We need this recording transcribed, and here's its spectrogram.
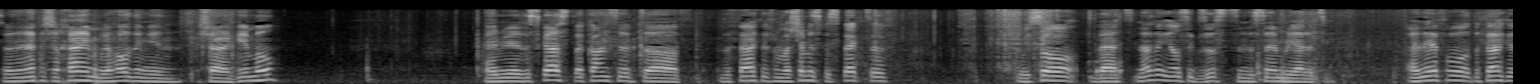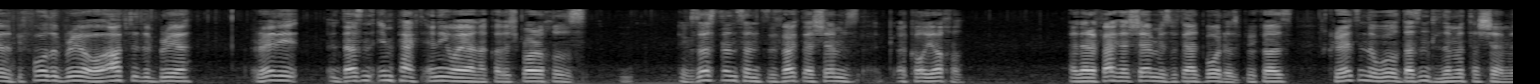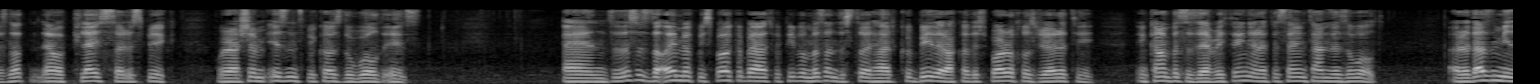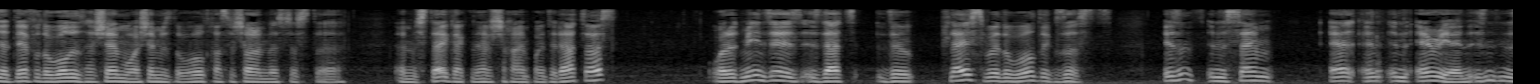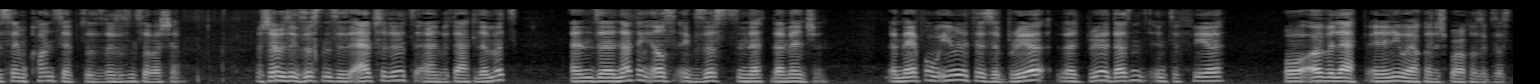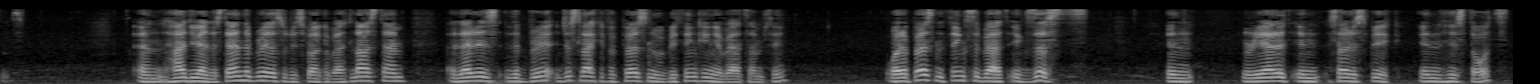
So in the Nefesh HaChaim, we're holding in Shara Gimel, and we discussed the concept of the fact that from Hashem's perspective, we saw that nothing else exists in the same reality. And therefore, the fact that before the Bria or after the Bria really doesn't impact anyway on HaKadosh Baruch Hu's existence and the fact that Hashem's a Kol Yochel. And that the fact that Hashem is without borders, because creating the world doesn't limit Hashem. It's not now a place, so to speak, where Hashem isn't because the world is. And this is the oimek we spoke about, where people misunderstood how it could be that HaKadosh Baruch Hu's reality encompasses everything, and at the same time there's a world. And it doesn't mean that therefore the world is Hashem or Hashem is the world. Chas v'shalom, that's just a, a mistake, like Nefesh HaChaim pointed out to us. What it means is, is that the place where the world exists isn't in the same in, in area and isn't in the same concept as the existence of Hashem. Hashem's existence is absolute and without limit, and uh, nothing else exists in that dimension. And therefore, even if there's a bria, that bria doesn't interfere or overlap in any way HaKadosh Baruch Hu's existence. And how do you understand the bria? That's what we spoke about last time. And that is the bria, just like if a person would be thinking about something, what a person thinks about exists in reality, in so to speak, in his thoughts,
